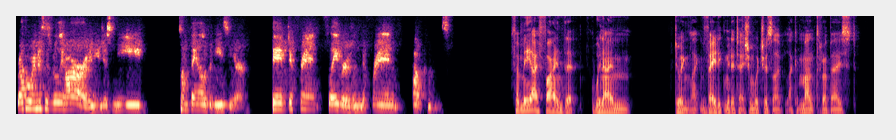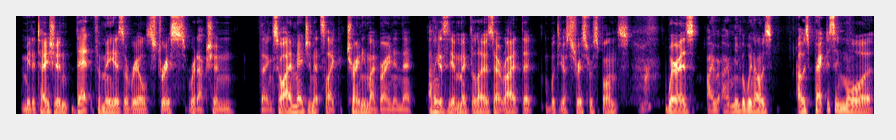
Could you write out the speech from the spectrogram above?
breath awareness is really hard and you just need something a little bit easier. They have different flavors and different outcomes. For me, I find that when I'm doing like Vedic meditation, which is like, like a mantra based meditation, that for me is a real stress reduction thing. So I imagine it's like training my brain in that. I think it's the amygdala, is that right? That with your stress response. Uh-huh. Whereas I, I remember when I was I was practicing more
